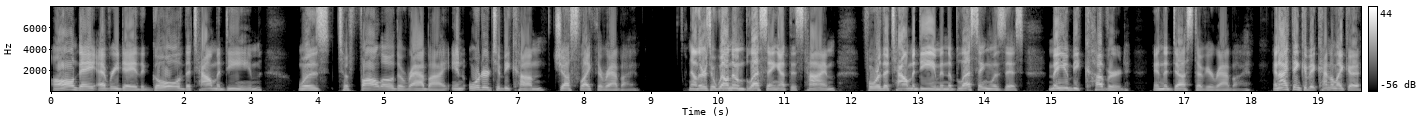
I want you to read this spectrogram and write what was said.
All day, every day, the goal of the Talmudim was to follow the rabbi in order to become just like the rabbi. Now, there's a well known blessing at this time for the Talmudim. And the blessing was this May you be covered in the dust of your rabbi. And I think of it kind of like a,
